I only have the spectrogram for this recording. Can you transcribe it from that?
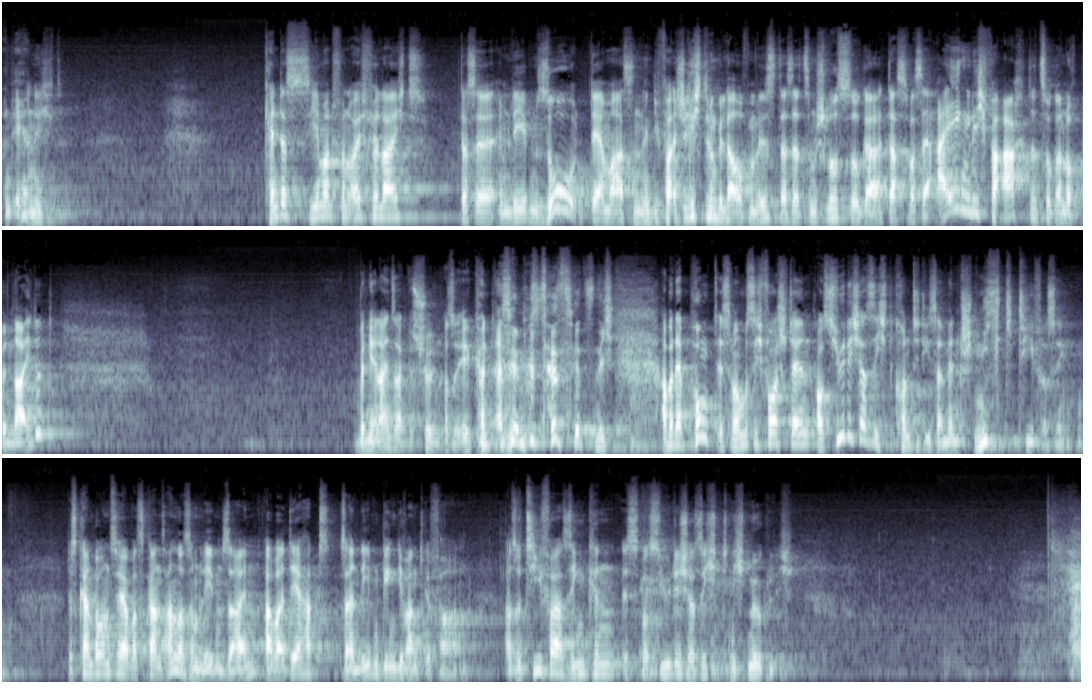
und er nicht. Kennt das jemand von euch vielleicht? Dass er im Leben so dermaßen in die falsche Richtung gelaufen ist, dass er zum Schluss sogar das, was er eigentlich verachtet, sogar noch beneidet? Wenn ihr Nein sagt, ist schön. Also ihr könnt, also ihr müsst das jetzt nicht. Aber der Punkt ist, man muss sich vorstellen, aus jüdischer Sicht konnte dieser Mensch nicht tiefer sinken. Das kann bei uns ja was ganz anderes im Leben sein, aber der hat sein Leben gegen die Wand gefahren. Also tiefer sinken ist aus jüdischer Sicht nicht möglich.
